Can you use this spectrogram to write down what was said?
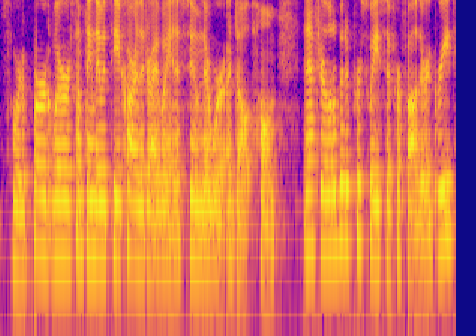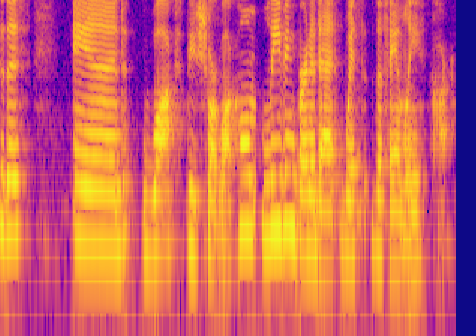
sort of burglar or something, they would see a car in the driveway and assume there were adults home. And after a little bit of persuasive, her father agreed to this and walked the short walk home, leaving Bernadette with the family car.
